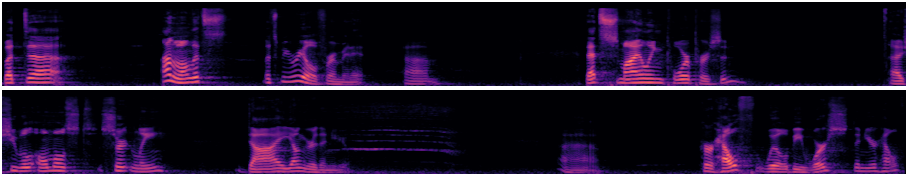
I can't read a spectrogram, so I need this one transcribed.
But uh, I don't know, let's, let's be real for a minute. Um, that smiling poor person, uh, she will almost certainly die younger than you. Uh, her health will be worse than your health.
